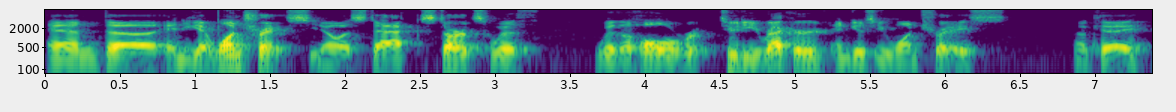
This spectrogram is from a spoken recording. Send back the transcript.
and uh, and you get one trace. You know, a stack starts with with a whole 2D record and gives you one trace, okay,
